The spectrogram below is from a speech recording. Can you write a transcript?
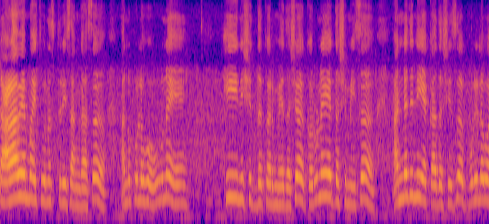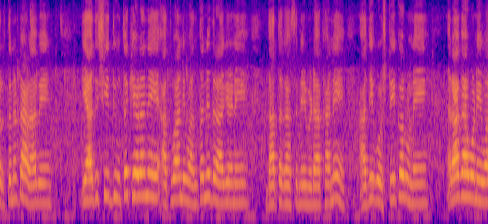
टाळावे मैथून स्त्री संघास. अनुकूल होऊ नये. ही निषिद्ध कर्मे दश करू नये दशमीस. अन्यदिनी एकादशीस पुढील वर्तन टाळावे. या दिवशी द्यूत खेळणे अथवा निवांत निद्रा घेणे दात घासणे विडा खाणे आदी गोष्टी करू नये. रागावणे वा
